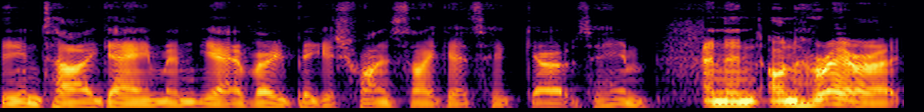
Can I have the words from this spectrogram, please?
the entire game. And yeah, very biggish Schweinsteiger to go up to him. And then on Herrera,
